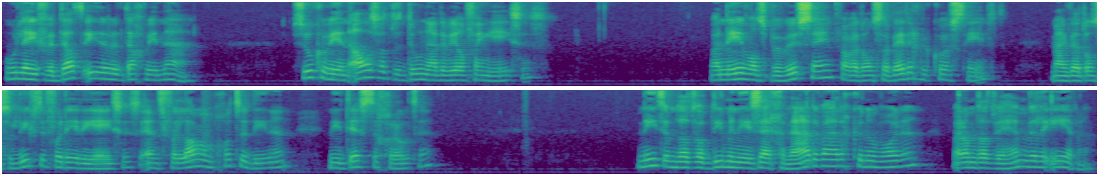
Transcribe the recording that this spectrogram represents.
Hoe leven we dat iedere dag weer na? Zoeken we in alles wat we doen naar de wil van Jezus? Wanneer we ons bewust zijn van wat onze redding gekost heeft, maakt dat onze liefde voor de Heer Jezus en het verlangen om God te dienen niet des te groter? Niet omdat we op die manier zijn genadewaardig kunnen worden, maar omdat we Hem willen eren,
